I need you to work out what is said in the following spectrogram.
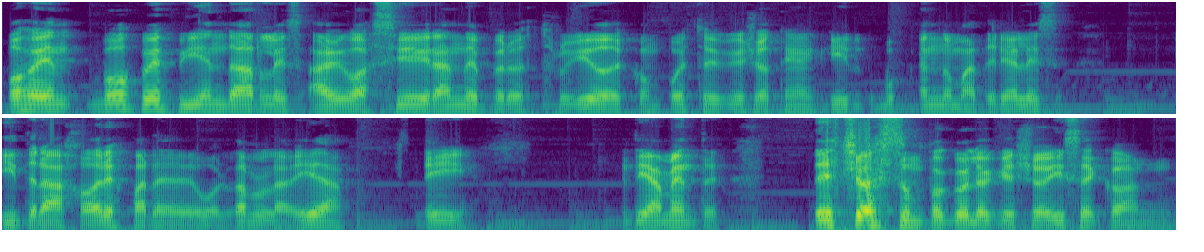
¿Vos, ves bien darles algo así de grande pero destruido, descompuesto y que ellos tengan que ir buscando materiales y trabajadores para devolverlo la vida? Sí, efectivamente. De hecho es un poco lo que yo hice con,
